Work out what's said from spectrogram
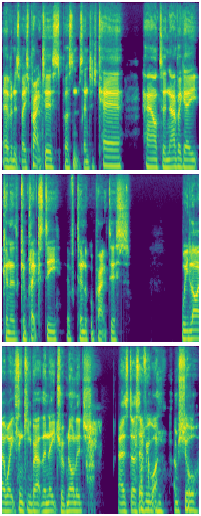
evidence based practice, person centered care, how to navigate kind of complexity of clinical practice. We lie awake thinking about the nature of knowledge, as does everyone, I'm sure.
